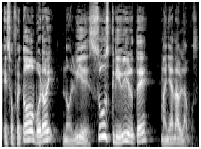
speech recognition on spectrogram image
Eso fue todo por hoy. No olvides suscribirte. Mañana hablamos.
